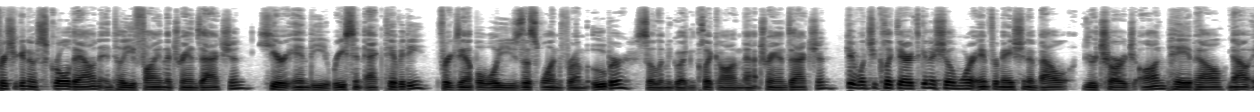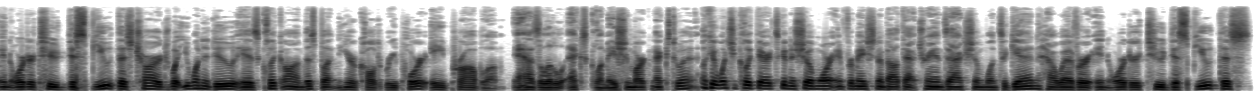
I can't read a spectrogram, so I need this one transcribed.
First, you're going to scroll down until you find the transaction here in the recent activity. For example, we'll use this one from Uber. So let me go ahead and click on that transaction. Okay, once you click there, it's going to show more information about your charge on PayPal. Now, in order to dispute this charge, what you want to do is click on this button here called Report a Problem. It has a little exclamation mark next to it. Okay, once you click there, it's going to show more information about that transaction once again. However, in order to dispute this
